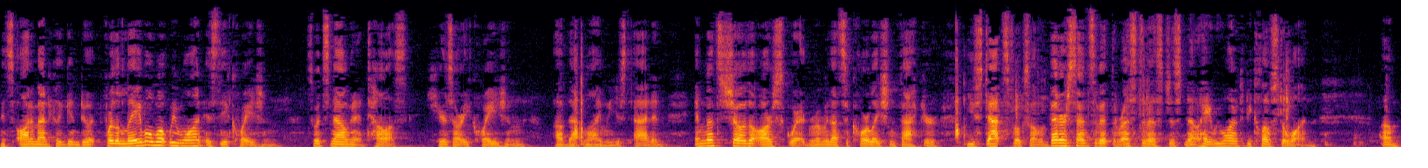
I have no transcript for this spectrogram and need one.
it's automatically going to do it. For the label, what we want is the equation. So it's now going to tell us, here's our equation of that line we just added. And let's show the R squared. Remember, that's a correlation factor. You stats folks have a better sense of it. The rest of us just know, hey, we want it to be close to 1. Um,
